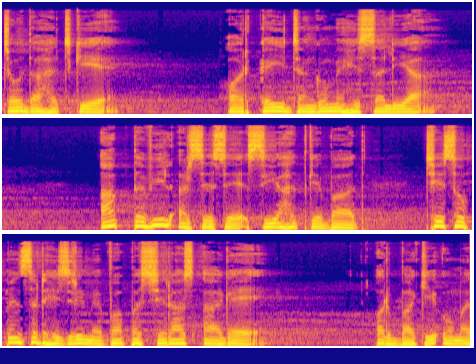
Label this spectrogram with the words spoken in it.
چودہ حج کیے اور کئی جنگوں میں حصہ لیا۔ آپ طویل عرصے سے سیاحت کے بعد چھ سو پینسٹھ ہجری میں واپس شیراز آ گئے۔ اور باقی عمر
